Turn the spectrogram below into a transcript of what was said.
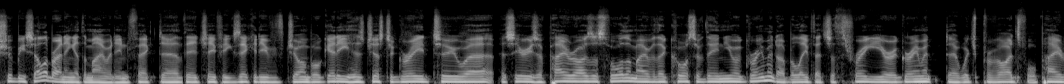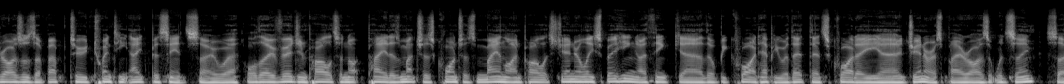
should be celebrating at the moment. In fact, their chief executive John Borghetti has just agreed to uh, a series of pay rises for them over the course of their new agreement. I believe that's a three year agreement uh, which provides for pay rises of up to 28%. So, uh, although Virgin pilots are not paid as much as Qantas mainline pilots, generally speaking, I think uh, they'll be quite happy with that. That's quite a uh, generous pay rise, it would seem. So,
